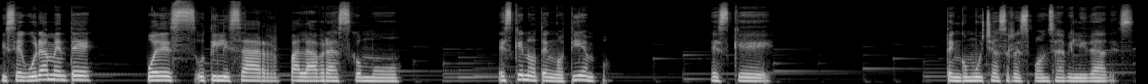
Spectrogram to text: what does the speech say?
Y seguramente puedes utilizar palabras como es que no tengo tiempo, es que tengo muchas responsabilidades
